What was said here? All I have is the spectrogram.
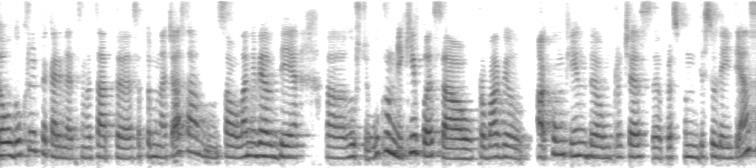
două lucruri pe care le-ați învățat uh, săptămâna aceasta sau la nivel de, uh, nu știu, lucru în echipă sau probabil acum fiind un proces, uh, presupun, destul de intens,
